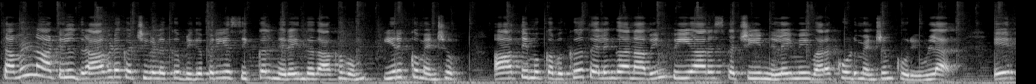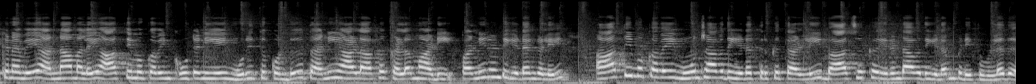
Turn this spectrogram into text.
தமிழ்நாட்டில் திராவிட கட்சிகளுக்கு மிகப்பெரிய சிக்கல் நிறைந்ததாகவும் இருக்கும் என்றும் அதிமுகவுக்கு தெலுங்கானாவின் பிஆர்எஸ் கட்சியின் நிலைமை வரக்கூடும் என்றும் கூறியுள்ளார். ஏற்கனவே அண்ணாமலை அதிமுகவின் கூட்டணியை முறித்துக்கொண்டு தனி ஆளாக களமாடி பன்னிரண்டு இடங்களில் அதிமுகவை மூன்றாவது இடத்திற்கு தள்ளி பாஜக இரண்டாவது இடம் பிடித்துள்ளது.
